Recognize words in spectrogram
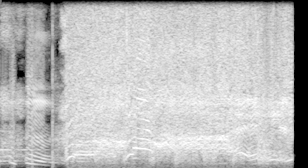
哼哼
